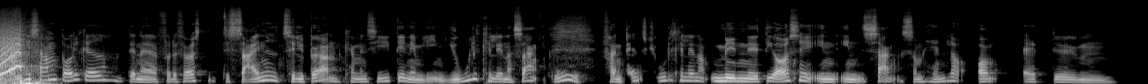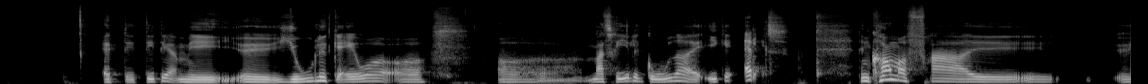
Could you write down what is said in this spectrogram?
Ja. Ikke i samme boldgade. Den er for det første designet til børn, kan man sige. Det er nemlig en julekalendersang uh. fra en dansk julekalender. Men øh, det er også en, en sang, som handler om, at, øh, at det, det der med øh, julegaver og, og materielle goder er ikke alt. Den kommer fra øh, øh,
